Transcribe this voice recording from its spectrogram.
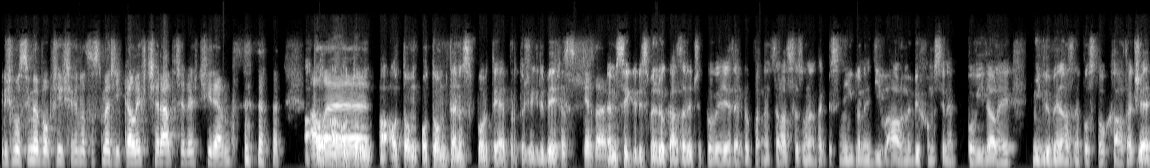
když musíme popřít všechno, co jsme říkali včera, předevčírem. a, Ale... a, o tom, a o, tom, o tom ten sport je, protože kdyby, vem si, kdyby jsme dokázali předpovědět, jak dopadne celá sezona, tak by se nikdo nedíval, my bychom si nepovídali, nikdo by nás neposlouchal, takže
